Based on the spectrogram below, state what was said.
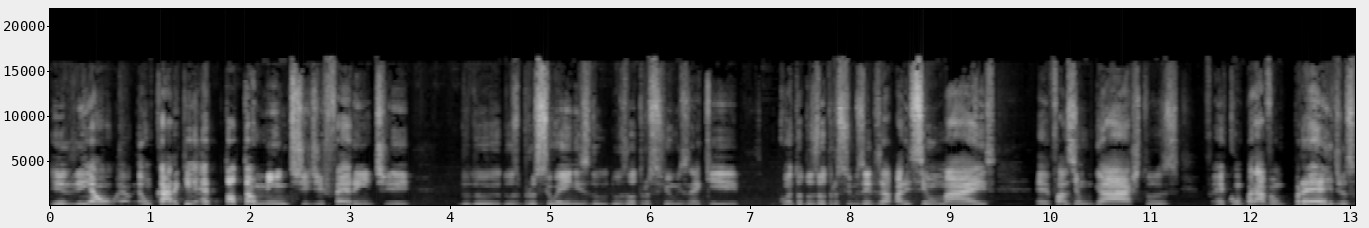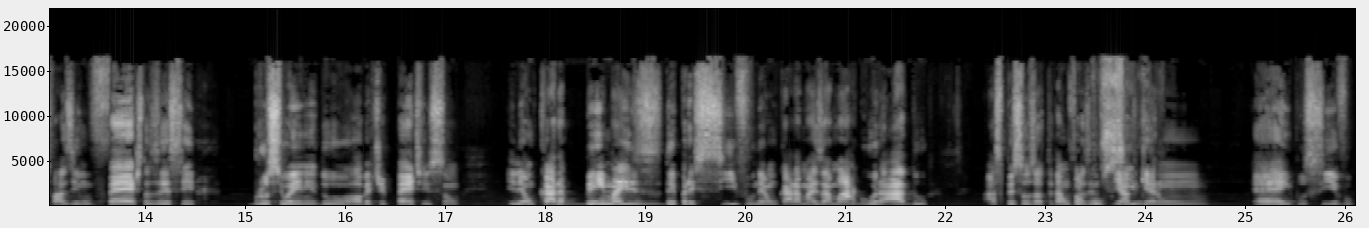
ele é um, é um cara que é totalmente diferente do- do- dos Bruce Waynes do- dos outros filmes, né? Que enquanto dos outros filmes eles apareciam mais, é, faziam gastos, é, compravam prédios, faziam festas, esse Bruce Wayne do Robert Pattinson, ele é um cara bem mais depressivo, né? Um cara mais amargurado. As pessoas até estavam fazendo Impulsivo. piada que era um. É, impulsivo.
